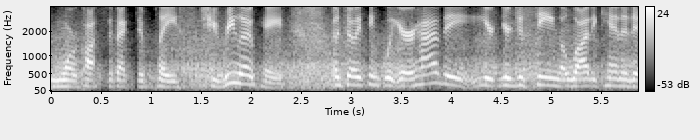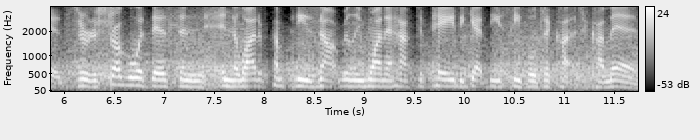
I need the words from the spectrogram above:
more cost-effective place to relocate. And so I think what you're having, you're, you're just seeing a lot of candidates sort of struggle with this, and, and a lot of companies not really want to have to pay to get these people to co- to come in.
